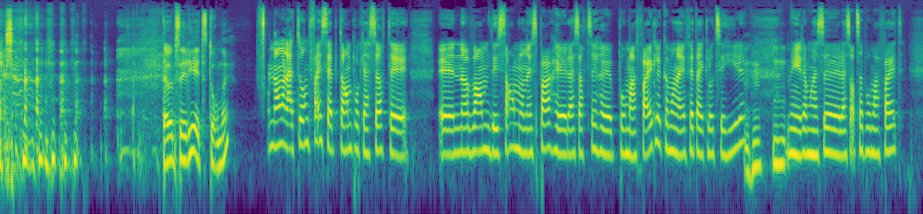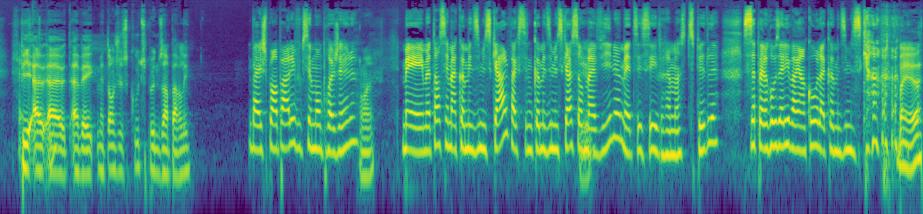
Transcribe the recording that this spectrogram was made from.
Ouais, c'est- Ta web série, est-tu tournée? Non, on la tourne fin septembre pour qu'elle sorte euh, euh, novembre, décembre. On espère euh, la sortir euh, pour ma fête, là, comme on avait fait avec l'autre série. là. Mhm. Mais j'aimerais ça euh, la sortir pour ma fête. Fait Puis, que- à- à- avec, mettons, jusqu'où tu peux nous en parler? ben, je peux en parler vu que c'est mon projet. Là. Ouais. Mais mettons, c'est ma comédie musicale. Fait que c'est une comédie musicale sur Ok. ma vie, là, mais tu sais, c'est vraiment stupide. Là. Ça s'appelle Rosalie Vaillancourt, la comédie musicale. Ben.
